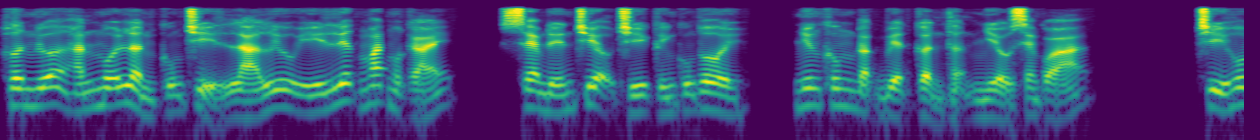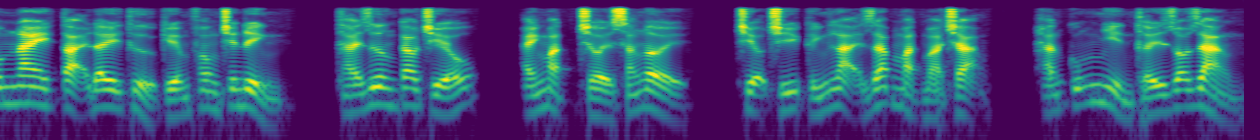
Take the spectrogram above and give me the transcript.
Hơn nữa hắn mỗi lần cũng chỉ là lưu ý liếc mắt một cái, xem đến triệu trí kính cũng thôi nhưng không đặc biệt cẩn thận nhiều xem quá. Chỉ hôm nay tại đây thử kiếm phong trên đỉnh, thái dương cao chiếu, ánh mặt trời sáng ngời, triệu Chí kính lại giáp mặt mà chạm, hắn cũng nhìn thấy rõ ràng,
